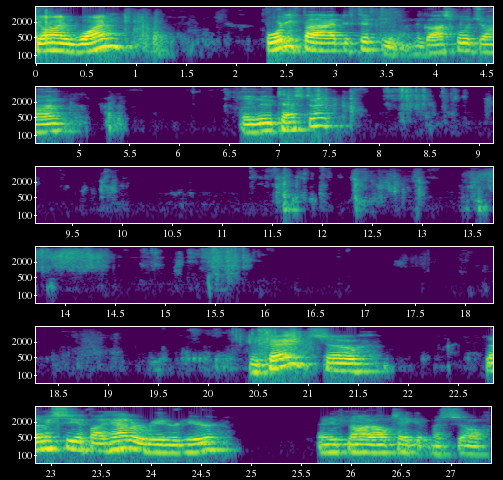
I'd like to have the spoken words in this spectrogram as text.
John 1, 45 to 51, the Gospel of John in New Testament. Okay, so let me see if I have a reader here. And if not, I'll take it myself.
